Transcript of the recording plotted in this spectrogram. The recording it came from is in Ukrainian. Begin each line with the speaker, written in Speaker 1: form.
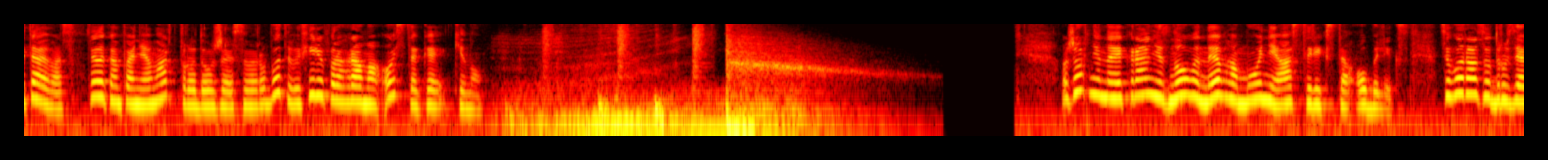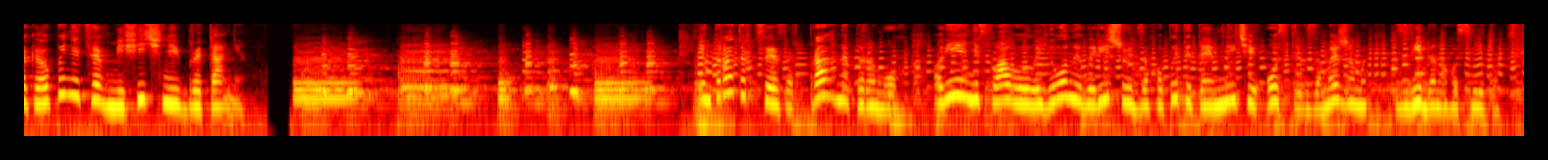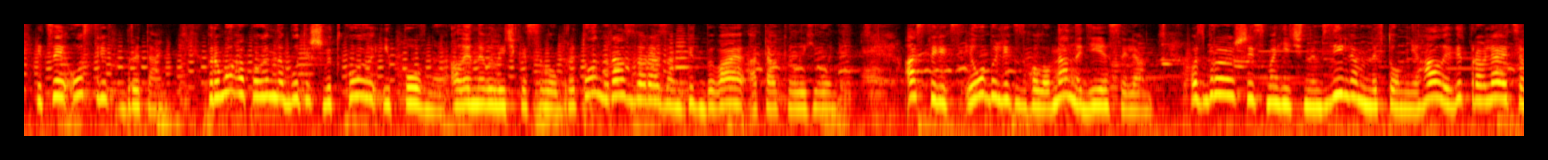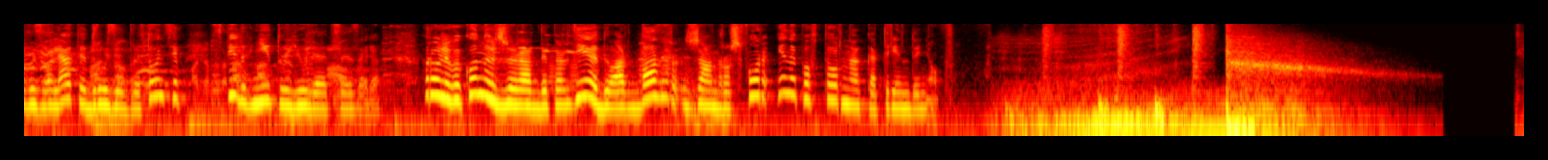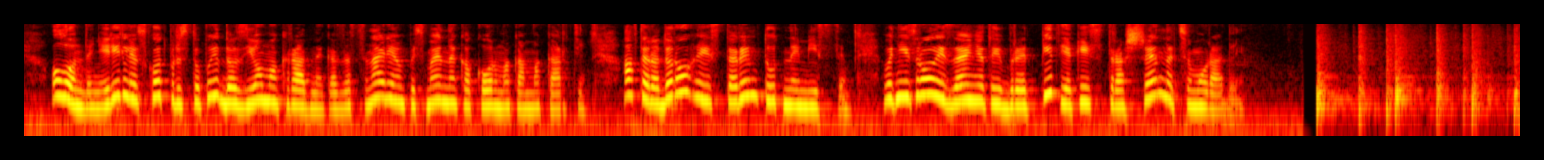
Speaker 1: Вітаю вас! Телекомпанія Март продовжує свою роботу. В ефірі програма Ось таке кіно. У жовтні на екрані знову невгамонні Астерікс та Обелікс. Цього разу друзяки опиняться в міфічній Британії. Імператор Цезар прагне перемог. Овіяні славою легіони вирішують захопити таємничий острів за межами звіданого світу. І цей острів Британь. Перемога повинна бути швидкою і повною, але невеличке село Бретон раз за разом відбиває атаки легіонів. Астерікс і Обелікс головна надія селян. Озброївшись магічним зіллям, невтомні гали відправляються визволяти друзів бретонців з-під гніту Юлія Цезаря. Ролі виконують Жерар Депардіє, Едуард Базер, Жан Рошфор і неповторна Катрін Деньов. У Лондоні Рідлі Скотт приступив до зйомок радника за сценарієм письменника Кормака Маккарті. Автора дороги і старим тут не місце. В одній з ролей зайнятий Бред Піт, який страшенно цьому радий.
